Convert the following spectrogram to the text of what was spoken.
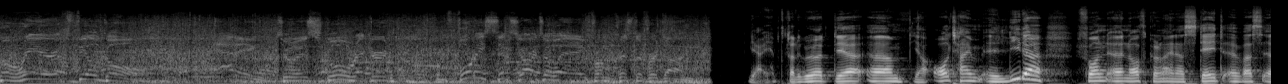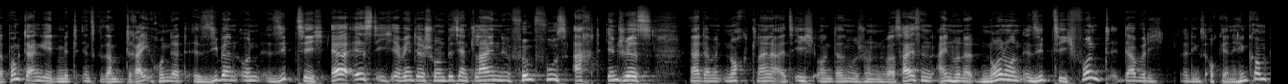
career field goal. Adding to his school record from 46 yards away from Christopher Dunn. Ja, ihr habt es gerade gehört, der ähm, ja, All-Time-Leader von äh, North Carolina State, äh, was äh, Punkte angeht, mit insgesamt 377. Er ist, ich erwähnte schon, ein bisschen klein, 5 Fuß 8 Inches, ja, damit noch kleiner als ich und das muss schon was heißen, 179 Pfund, da würde ich allerdings auch gerne hinkommen.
